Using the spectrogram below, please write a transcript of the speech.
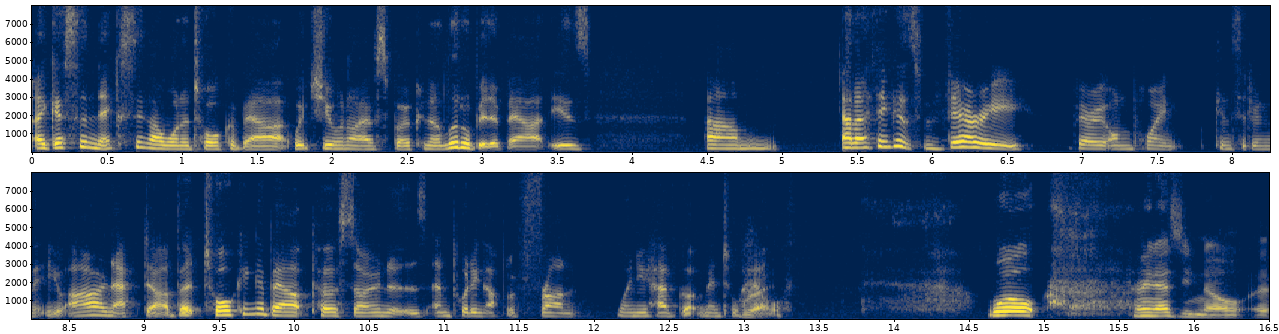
I guess the next thing I want to talk about, which you and I have spoken a little bit about, is, um, and I think it's very, very on point considering that you are an actor, but talking about personas and putting up a front when you have got mental Right. health. Well, I mean, as you know, uh,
